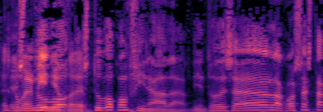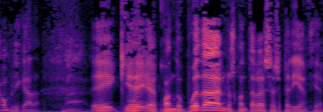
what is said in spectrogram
Es como el estuvo, Miño, joder. estuvo confinada y entonces eh, la cosa está complicada. Eh, que eh, cuando pueda nos contará esa experiencia.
